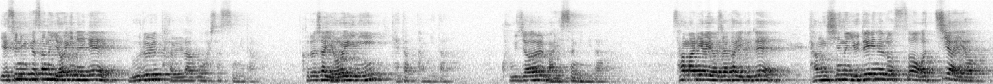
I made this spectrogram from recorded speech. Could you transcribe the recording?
예수님께서는 여인에게 물을 달라고 하셨습니다. 그러자 여인이 대답합니다. 9절 말씀입니다. 사마리아 여자가 이르되 당신은 유대인으로서 어찌하여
